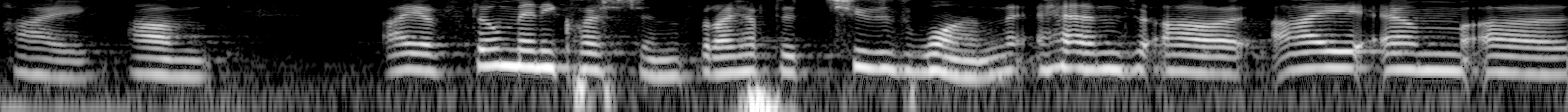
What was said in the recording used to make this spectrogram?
Hi. Um, I have so many questions, but I have to choose one. And uh, I am uh,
